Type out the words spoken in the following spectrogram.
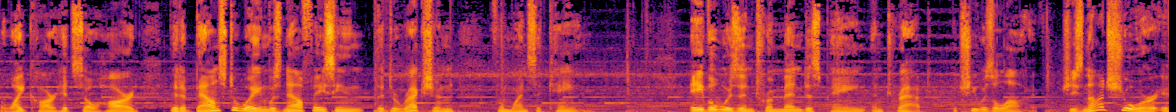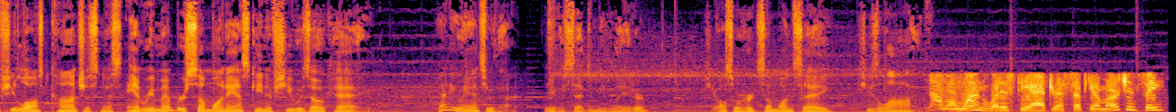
The white car hit so hard that it bounced away and was now facing the direction from whence it came. Ava was in tremendous pain and trapped, but she was alive. She's not sure if she lost consciousness and remembers someone asking if she was okay. How do you answer that? Ava said to me later. She also heard someone say, She's alive. 911, what is the address of your emergency?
